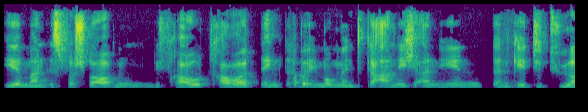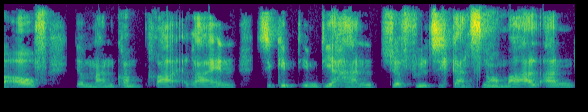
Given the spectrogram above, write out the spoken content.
Ehemann ist verstorben, die Frau trauert, denkt aber im Moment gar nicht an ihn. Dann geht die Tür auf, der Mann kommt rein, sie gibt ihm die Hand, er fühlt sich ganz normal an,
